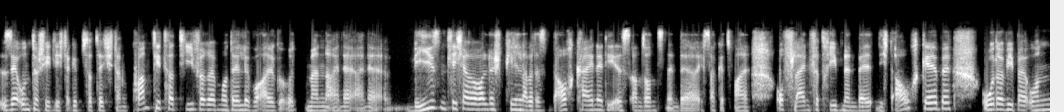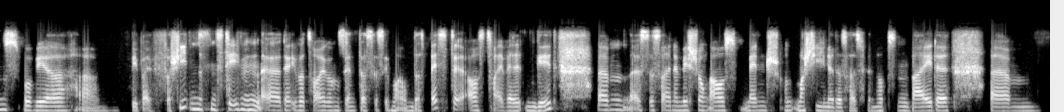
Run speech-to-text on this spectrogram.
sehr unterschiedlich. Da gibt es tatsächlich dann quantitativere Modelle, wo Algorithmen eine, eine wesentlichere Rolle spielen, aber das sind auch keine, die es ansonsten in der, ich sage jetzt mal, offline vertriebenen Welt nicht auch gäbe gäbe. Oder wie bei uns, wo wir ähm, wie bei verschiedensten Themen äh, der Überzeugung sind, dass es immer um das Beste aus zwei Welten geht. Ähm, es ist eine Mischung aus Mensch und Maschine. Das heißt, wir nutzen beide ähm, äh,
